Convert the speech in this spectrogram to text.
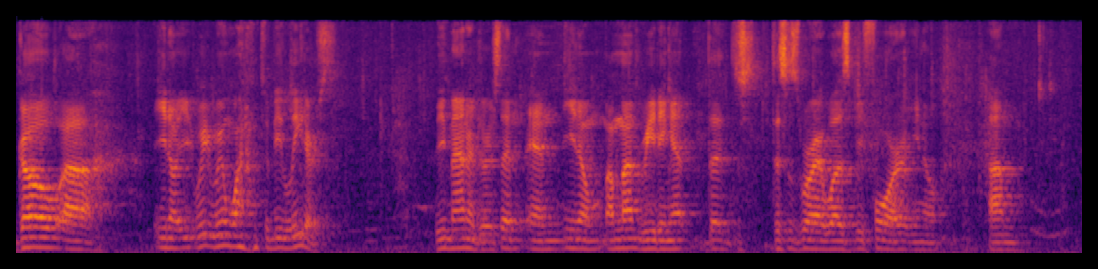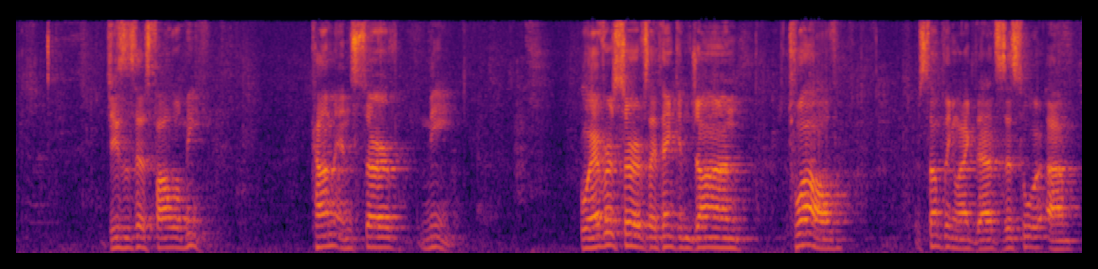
go, uh, you know, we, we want them to be leaders, be managers. And, and you know, I'm not reading it. This, this is where I was before, you know. Um, Jesus says, follow me. Come and serve me. Whoever serves, I think in John 12, or something like that, says, um,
